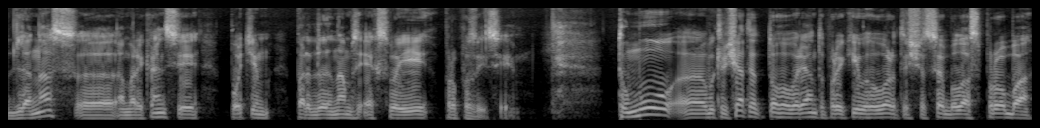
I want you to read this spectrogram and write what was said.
для нас, е, американці потім передали нам як свої пропозиції. Тому е, виключати того варіанту, про який ви говорите, що це була спроба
